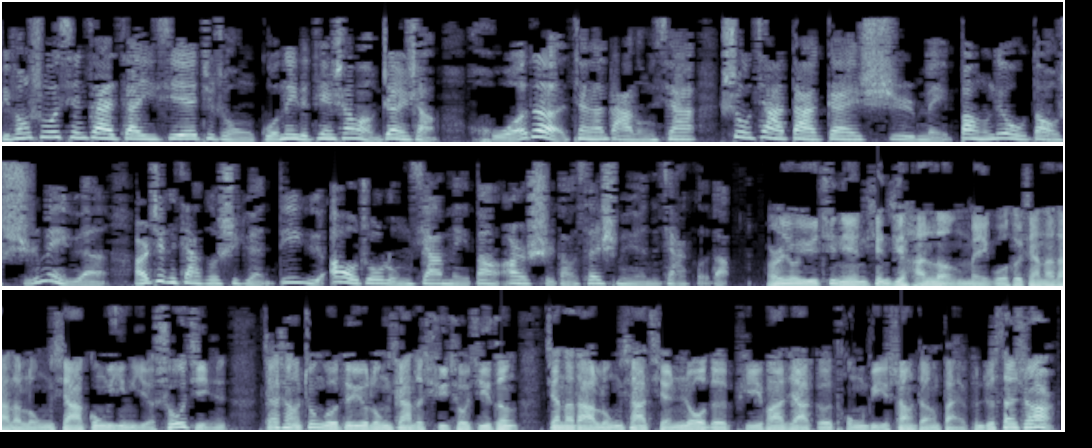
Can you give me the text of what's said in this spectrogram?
比方说，现在在一些这种国内的电商网站上，活的加拿大龙虾售价大概是每磅六到十美元，而这个价格是远低于澳洲龙虾每磅二十到三十美元的价格的。而由于今年天气寒冷，美国和加拿大的龙虾供应也收紧，加上中国对于龙虾的需求激增，加拿大龙虾前肉的批发价格同比上涨百分之三十二。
